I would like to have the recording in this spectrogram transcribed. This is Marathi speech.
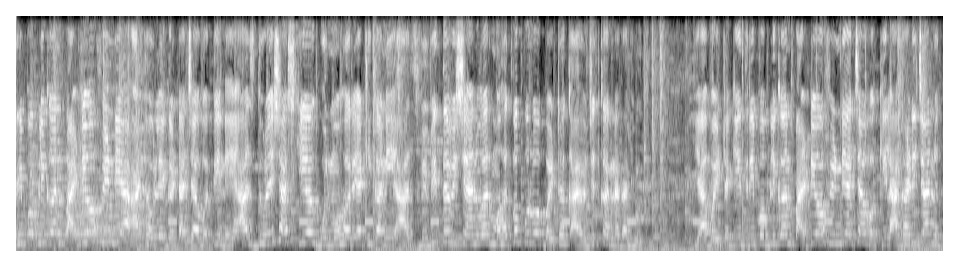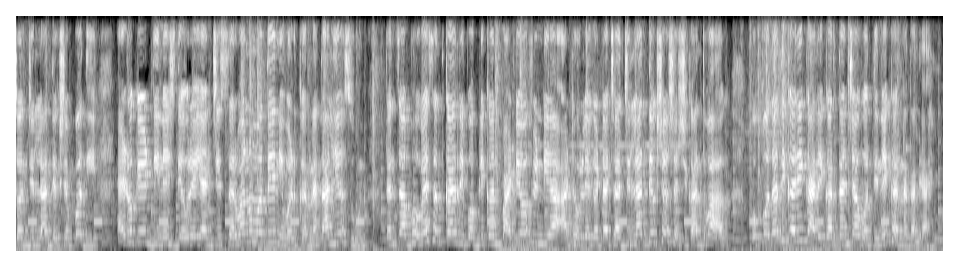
Republican Party of India Athawale गटाच्या वतीने आज धुळे शासकीय गुलमोहर या ठिकाणी आज विविध विषयांवर महत्त्वपूर्ण बैठक आयोजित करण्यात आली होती. या बैठकीत रिपब्लिकन पार्टी ऑफ इंडियाच्या वकील आघाडीच्या नूतन जिल्हाध्यक्षपदी ॲडव्होकेट दिनेश देवरे यांची सर्वानुमते निवड करण्यात आली असून त्यांचा भव्य सत्कार Republican Party of India Athawale गटाच्या जिल्हाध्यक्ष शशिकांत वाघ व पदाधिकारी कार्यकर्त्यांच्या वतीने करण्यात आले आहे.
